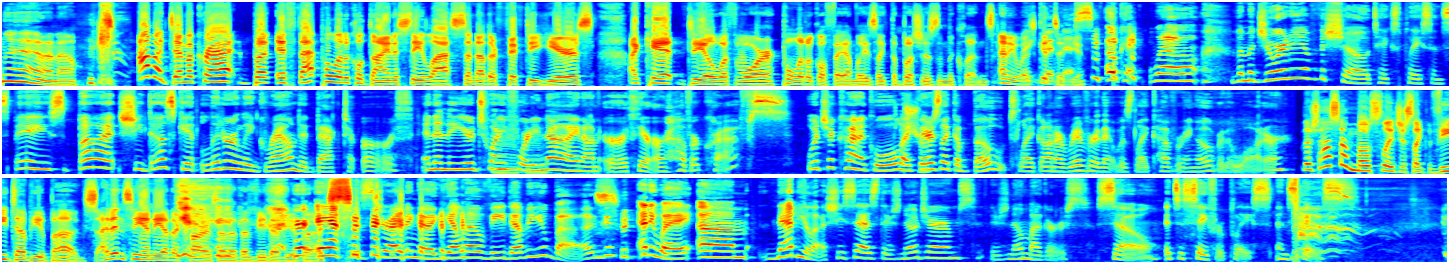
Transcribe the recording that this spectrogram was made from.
Eh, I don't know. I'm a Democrat, but if that political dynasty lasts another 50 years, I can't deal with more political families like the Bushes and the Clintons. Anyways, My continue. okay, well, the majority of the show takes place in space, but she does get literally grounded back to Earth. And in the year 2049 on Earth, there are hovercrafts. Which are kind of cool. Like, there's like a boat, like on a river that was like hovering over the water. There's also mostly just like VW bugs. I didn't see any other cars other than VW Her bugs. aunt was driving a yellow VW bug. Anyway, um, Nebula, she says there's no germs, there's no muggers, so it's a safer place in space.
